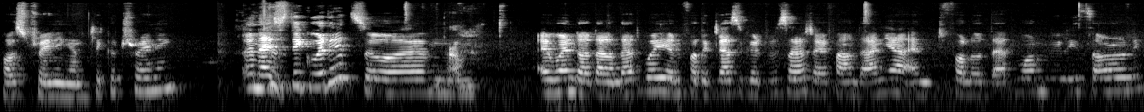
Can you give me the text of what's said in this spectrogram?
horse training and clicker training, and I stick with it. So. Um, I went down that way, and for the classical dressage, I found Anja and followed that one really thoroughly.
